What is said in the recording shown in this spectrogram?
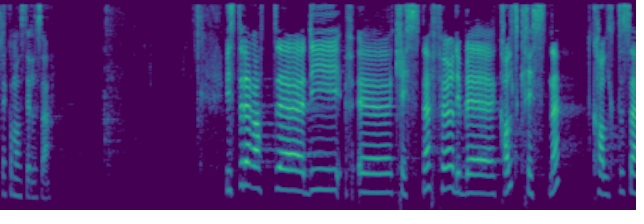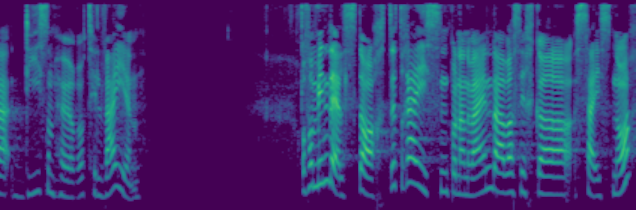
Det kan man stille seg. Visste dere at eh, de eh, kristne, før de ble kalt kristne, kalte seg 'de som hører til veien'? Og For min del startet reisen på denne veien da jeg var ca. 16 år.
